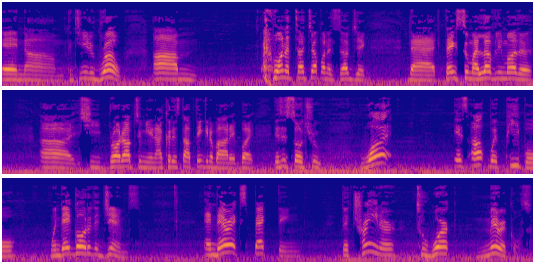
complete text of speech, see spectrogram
and um, continue to grow. Um, I want to touch up on a subject that, thanks to my lovely mother, uh, she brought up to me, and I couldn't stop thinking about it. But this is so true. What is up with people when they go to the gyms and they're expecting the trainer to work miracles?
